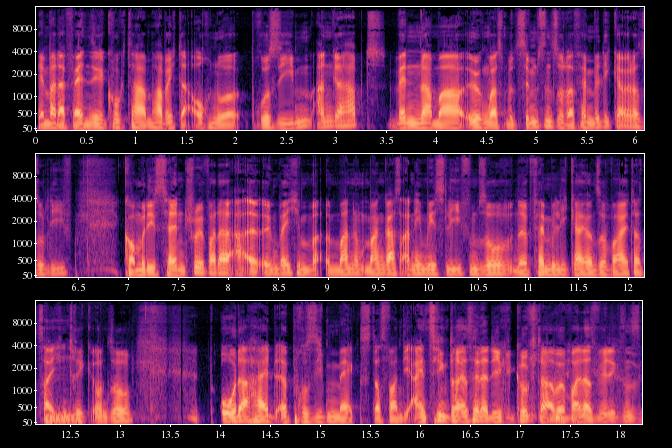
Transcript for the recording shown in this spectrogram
wenn wir da Fernsehen geguckt haben, habe ich da auch nur Pro 7 angehabt, wenn da mal irgendwas mit Simpsons oder Family Guy oder so lief. Comedy Central war da äh, irgendwelche Man Mangas, Animes liefen so, ne, Family Guy und so weiter, Zeichentrick mhm. und so. Oder halt äh, Pro7 Max. Das waren die einzigen drei Sender, die ich geguckt habe, weil das wenigstens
